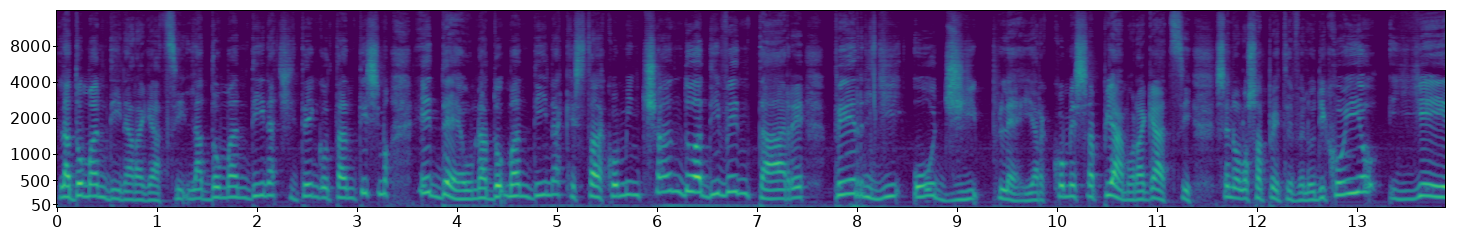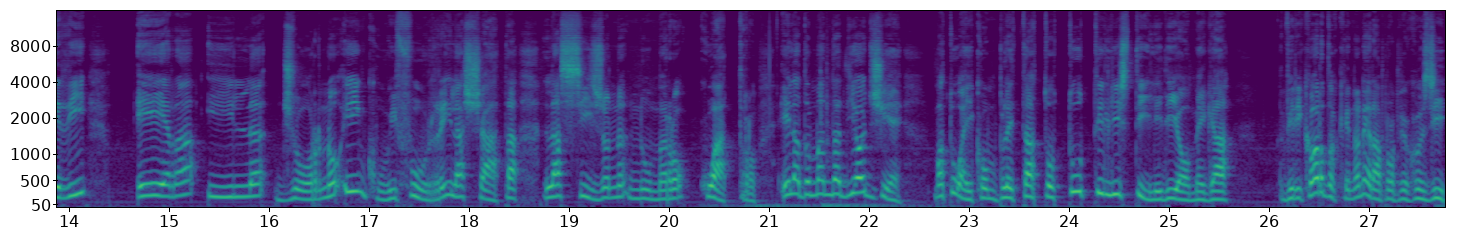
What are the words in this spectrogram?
La domandina ragazzi, la domandina ci tengo tantissimo ed è una domandina che sta cominciando a diventare per gli OG player. Come sappiamo ragazzi, se non lo sapete ve lo dico io, ieri era il giorno in cui fu rilasciata la season numero 4 e la domanda di oggi è ma tu hai completato tutti gli stili di Omega. Vi ricordo che non era proprio così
